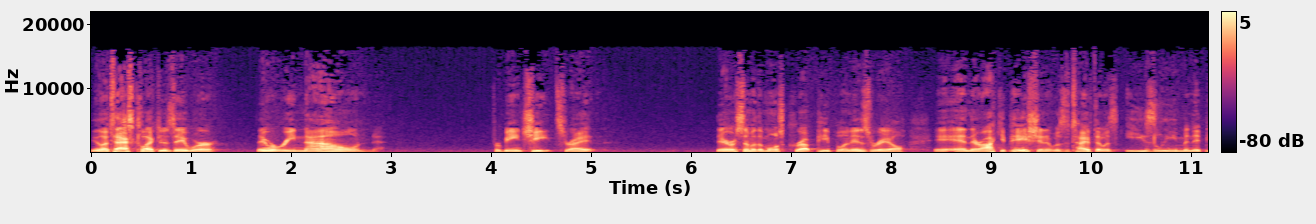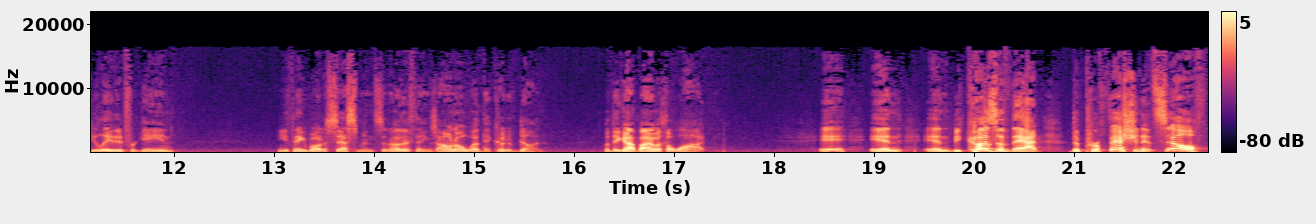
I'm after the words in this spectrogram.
You know, the tax collectors, they were, they were renowned for being cheats, right? They were some of the most corrupt people in Israel. And their occupation, it was a type that was easily manipulated for gain. You think about assessments and other things. I don't know what they could have done, but they got by with a lot. And, and because of that, the profession itself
